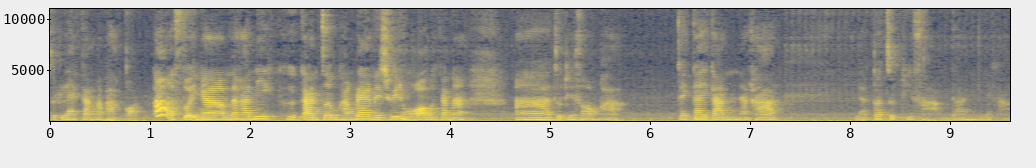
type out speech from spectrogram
จุดแรกกลางหน้าผากก่อนอ่าสวยงามนะคะ นี่คือการเจิมครั้งแรกในชีวิตของอ้อเหมือนกันนะอ่าจุดที่สองค่ะ ใกล้ๆกันนะคะ แล้วก็จุดที่สามด้านนี้เลยค่ะ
